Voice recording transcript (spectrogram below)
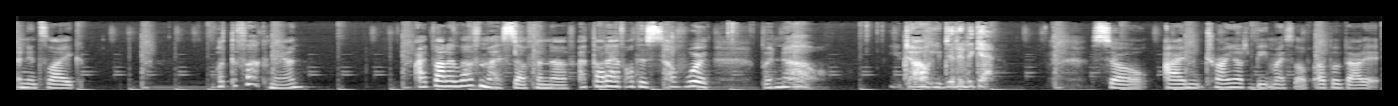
And it's like, what the fuck, man? I thought I loved myself enough. I thought I have all this self worth. But no, you don't. You did it again. So I'm trying not to beat myself up about it.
